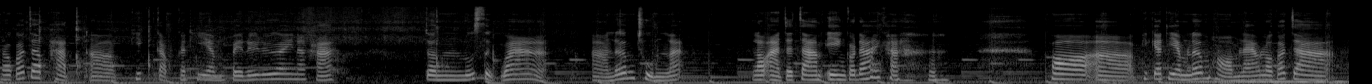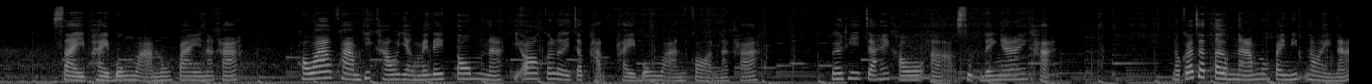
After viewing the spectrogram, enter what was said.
เราก็จะผัดพริกกับกระเทียมไปเรื่อยๆนะคะ จนรู้สึกว่าเริ่มฉุนละ เราอาจจะจามเองก็ได้ค่ะ พออพริกกระเทียมเริ่มหอมแล้ว เราก็จะใส่ไผ่บงหวานลงไปนะคะ เพราะว่าความที่เขายังไม่ได้ต้มนะ พี่อ้อก็เลยจะผัดไผ่บงหวานก่อนนะคะ เพื่อที่จะให้เขาสุกได้ง่ายค่ะ เราก็จะเติมน้ำลงไปนิดหน่อยนะ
